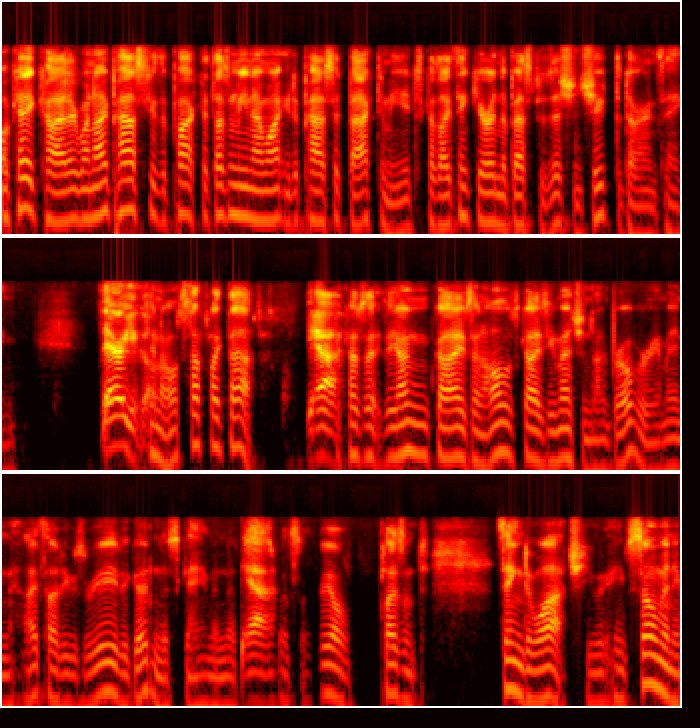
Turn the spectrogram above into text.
Okay, Kailer, when I pass you the puck, it doesn't mean I want you to pass it back to me. It's because I think you're in the best position. Shoot the darn thing. There you go. You know, stuff like that. Yeah. Because the, the young guys and all those guys you mentioned on Broberg, I mean, I thought he was really good in this game, and it's, yeah. it's a real pleasant thing to watch. He, he so many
